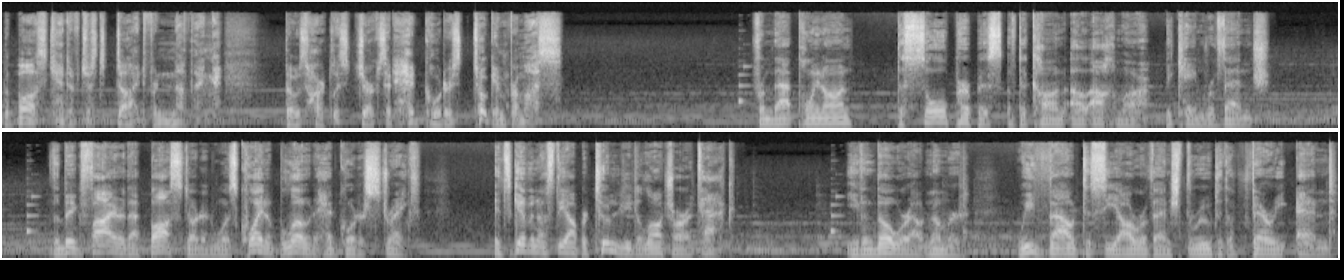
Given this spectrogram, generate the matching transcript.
The boss can't have just died for nothing. Those heartless jerks at headquarters took him from us. From that point on, the sole purpose of Dakan al Ahmar became revenge. The big fire that boss started was quite a blow to headquarters' strength. It's given us the opportunity to launch our attack. Even though we're outnumbered, we vowed to see our revenge through to the very end.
